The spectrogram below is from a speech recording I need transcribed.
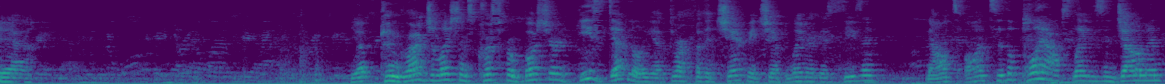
Yeah. Yep. Congratulations, Christopher Buescher. He's definitely a threat for the championship later this season. Now it's on to the playoffs, ladies and gentlemen.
